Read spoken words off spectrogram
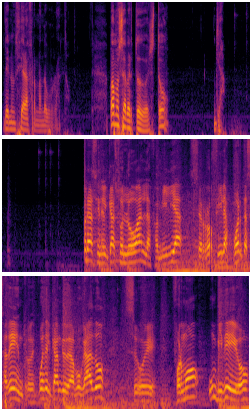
denunciar a Fernando Burlando. Vamos a ver todo esto ya. Horas en el caso Loan, la familia cerró filas puertas adentro. Después del cambio de abogado, se eh, formó un video,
